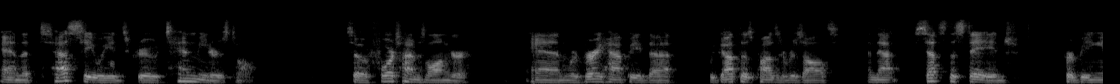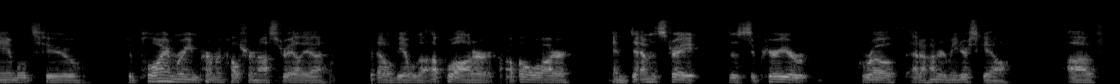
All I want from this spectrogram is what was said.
and the test seaweeds grew 10 meters tall, so four times longer. And we're very happy that we got those positive results, and that sets the stage for being able to deploy marine permaculture in Australia that'll be able to upwater, water, and demonstrate the superior growth at 100 meter scale of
